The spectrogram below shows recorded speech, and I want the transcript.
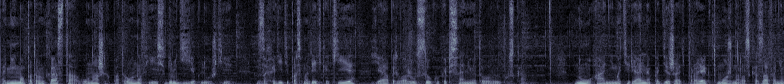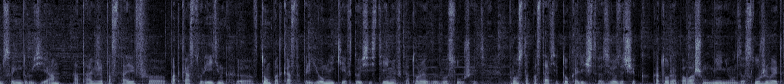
Помимо патронкаста у наших патронов есть и другие плюшки. Заходите посмотреть какие, я приложу ссылку к описанию этого выпуска. Ну а нематериально поддержать проект можно, рассказав о нем своим друзьям, а также поставив э, подкасту рейтинг э, в том подкастоприемнике, в той системе, в которой вы его слушаете. Просто поставьте то количество звездочек, которое, по вашему мнению, он заслуживает.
